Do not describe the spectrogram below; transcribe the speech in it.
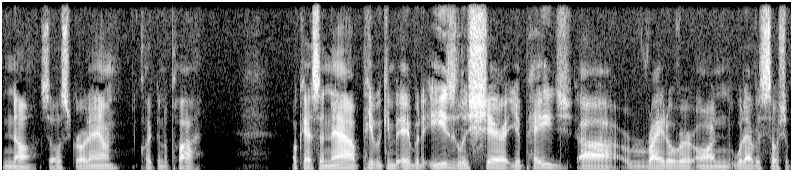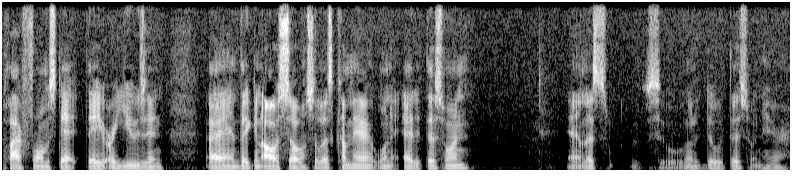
No. So scroll down, click and apply. Okay, so now people can be able to easily share your page uh, right over on whatever social platforms that they are using. And they can also, so let's come here, want to edit this one. And let's, let's see what we're going to do with this one here.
